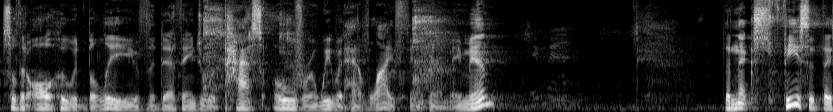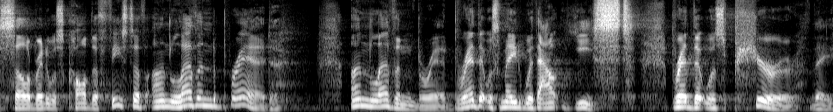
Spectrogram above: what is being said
so that all who would believe, the death angel would pass over and we would have life in him. Amen? The next feast that they celebrated was called the Feast of Unleavened Bread unleavened bread, bread that was made without yeast, bread that was pure, they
